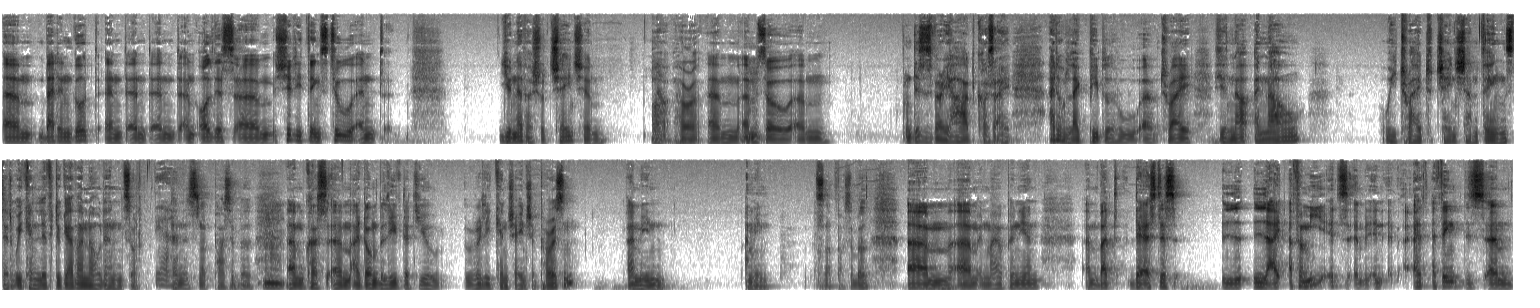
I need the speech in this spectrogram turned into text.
um, bad and good, and and and and all this um, shitty things too. And you never should change him or her. Um, um, so um, this is very hard because I I don't like people who uh, try. You know, and now we try to change some things that we can live together. No, then so Yeah. then it's not possible because um, I don't believe that you really can change a person. I mean, I mean, it's not possible, um, um, in my opinion. Um, but there's this light for me. It's um, in, I, I think this um,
